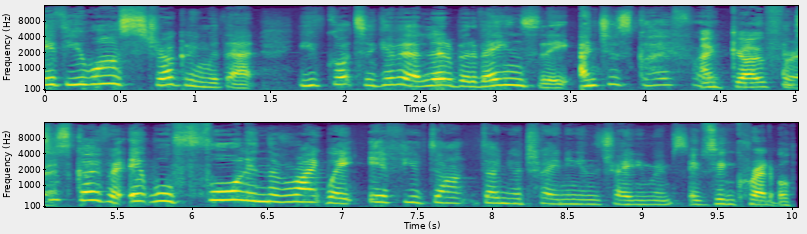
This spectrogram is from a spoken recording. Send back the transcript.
If you are struggling with that, you've got to give it a little bit of Ainsley and just go for it. And go for And it. Just go for it. It will fall in the right way if you've done, done your training in the training rooms. It's incredible.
